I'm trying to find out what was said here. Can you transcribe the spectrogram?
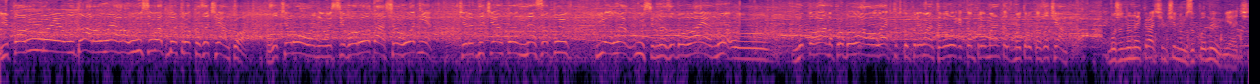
І парирує удар Олега Гусєва Дмитро Козаченко. Зачаровані усі ворота. Сьогодні Чередниченко не забив. І Олег Гусів не забиває. Ну, е, непогано пробивав Олег. Тут компліменти, великі компліменти Дмитру Козаченку. Може, не найкращим чином зупинив м'яч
